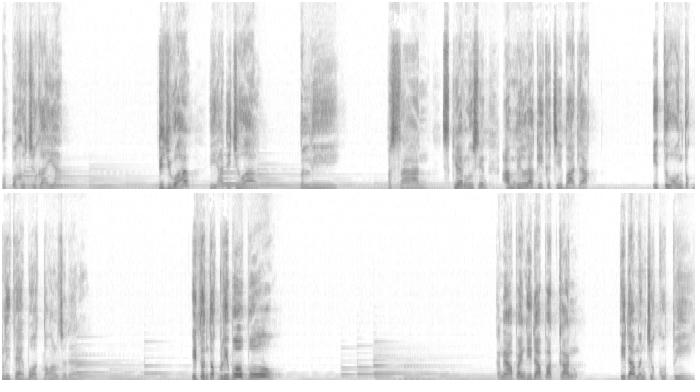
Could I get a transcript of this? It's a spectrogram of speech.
Oh bagus juga ya. Dijual? Iya dijual. Beli, pesan, sekian lusin, ambil lagi ke Cibadak. Itu untuk beli teh botol, saudara. Itu untuk beli bobo. Karena apa yang didapatkan tidak mencukupi.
